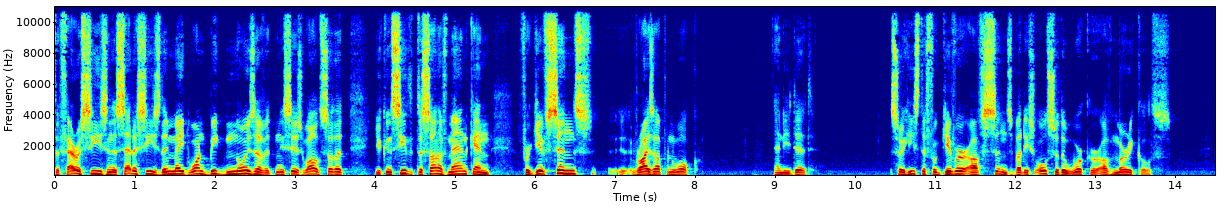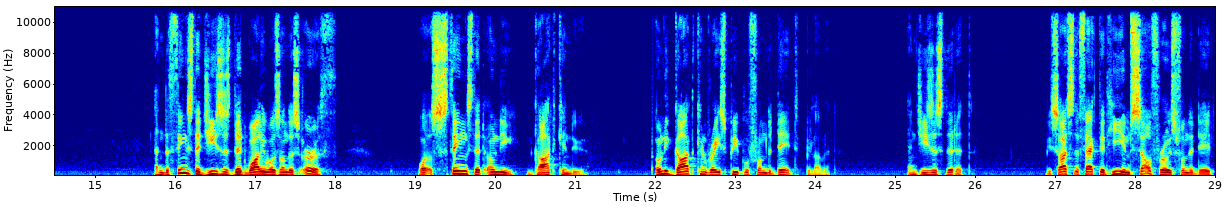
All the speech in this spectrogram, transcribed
the Pharisees and the Sadducees, they made one big noise of it. And he says, well, so that you can see that the Son of Man can forgive sins, uh, rise up and walk. And he did. So he's the forgiver of sins, but he's also the worker of miracles. And the things that Jesus did while he was on this earth was things that only God can do. Only God can raise people from the dead, beloved. And Jesus did it. Besides the fact that he himself rose from the dead,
